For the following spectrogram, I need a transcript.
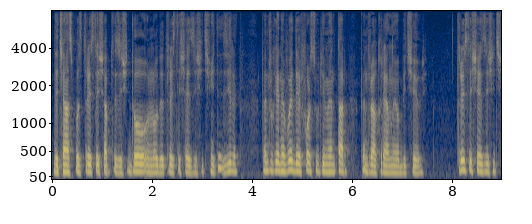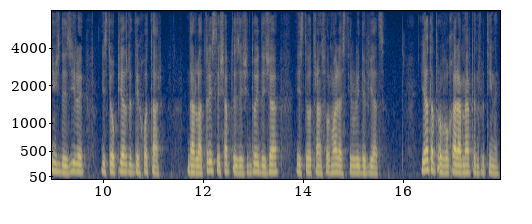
De ce am spus 372 în loc de 365 de zile? Pentru că e nevoie de efort suplimentar pentru a crea noi obiceiuri. 365 de zile este o piatră de hotar, dar la 372 deja este o transformare a stilului de viață. Iată provocarea mea pentru tine.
